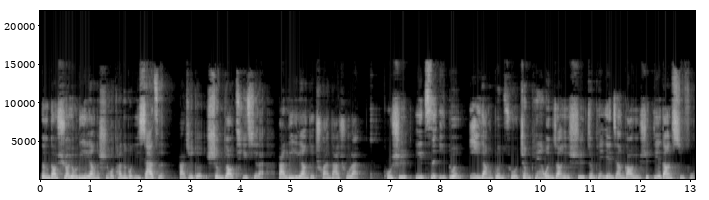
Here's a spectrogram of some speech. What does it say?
等到需要有力量的时候，它能够一下子把这个声调提起来，把力量给传达出来。同时，一字一顿，抑扬顿挫，整篇文章也是，整篇演讲稿也是跌宕起伏。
